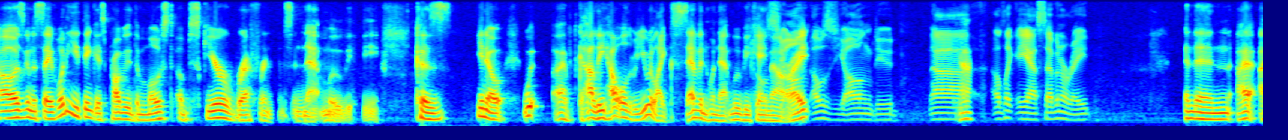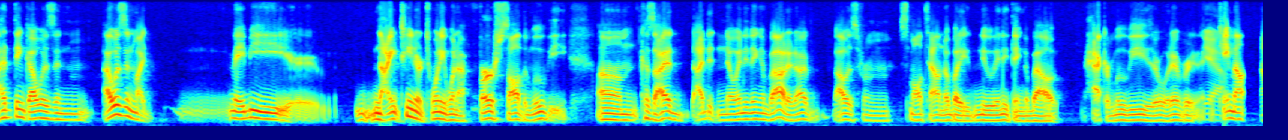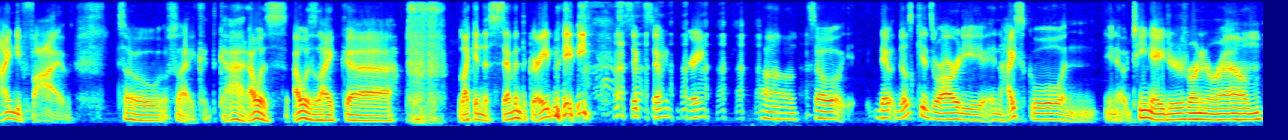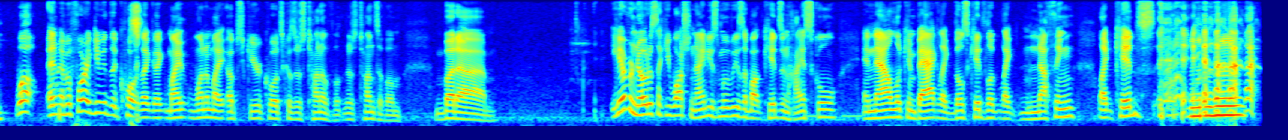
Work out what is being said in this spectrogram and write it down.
I was gonna say, what do you think is probably the most obscure reference in that movie? Because you know, we, uh, golly, how old were you? You were like seven when that movie came out, young. right? I was young, dude. Uh, Yeah. I was like yeah, 7 or 8. and then I I think I was in I was in my maybe 19 or 20 when I first saw the movie um cuz I had, I didn't know anything about it. I I was from small town. Nobody knew anything about hacker movies or whatever. Yeah. it came out in 95 so it's like god I was I was like uh like in the 7th grade maybe 6th 7th grade. Um so they, those kids were already in high school and you know teenagers running around. Well, and, and before I give you the quote, like like my one of my obscure quotes, because there's ton of there's tons of them, but um, you ever notice like you watch '90s movies about kids in high school, and now looking back, like those kids look like nothing like kids. yeah,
